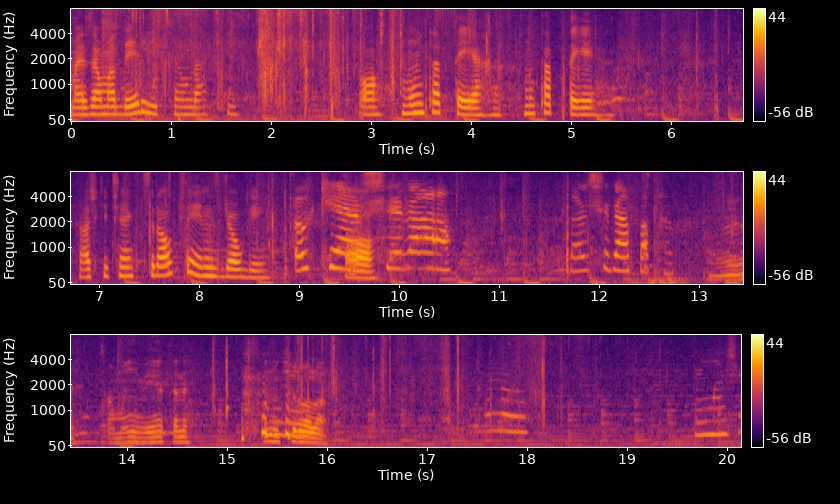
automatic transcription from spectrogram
Mas é uma delícia andar aqui. Ó, muita terra, muita terra. Acho que tinha que tirar o tênis de alguém. Eu quero Ó. tirar. Quero tirar, papai. É, sua mãe inventa, né? Você não tirou lá? Não. Tem mancha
